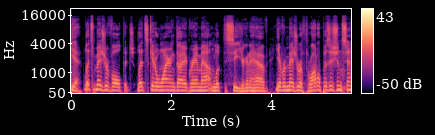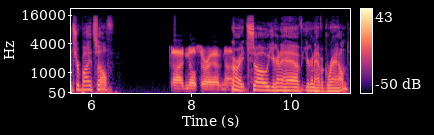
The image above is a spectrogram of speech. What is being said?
yeah, let's measure voltage. Let's get a wiring diagram out and look to see. You're going to have, you ever measure a throttle position sensor by itself? Uh, no, sir, I have not. All right, so you're going to have you're going to have a ground,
